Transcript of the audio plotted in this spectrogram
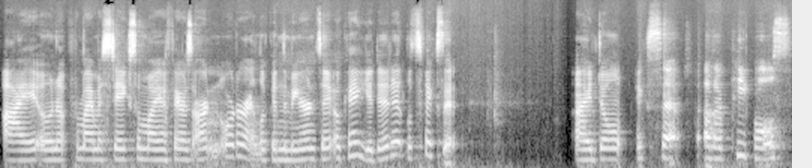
I own up for my mistakes when my affairs aren't in order. I look in the mirror and say, "Okay, you did it. Let's fix it." I don't accept other people's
